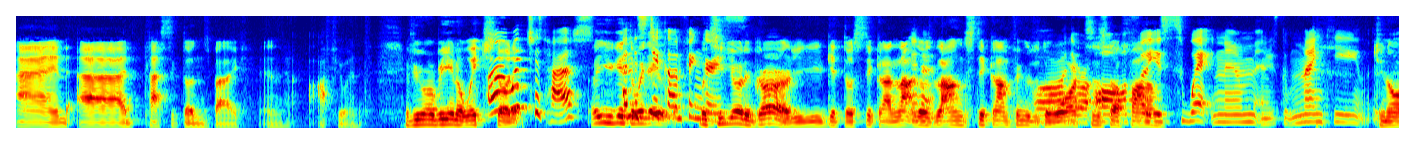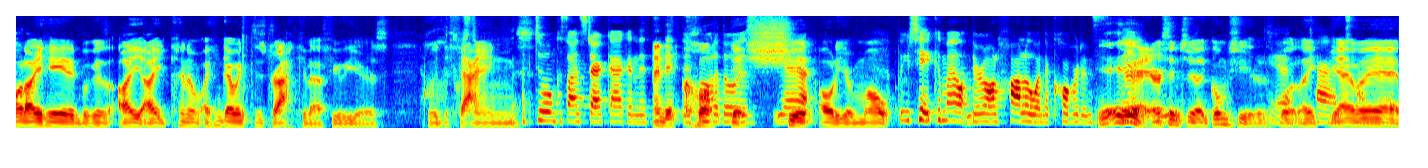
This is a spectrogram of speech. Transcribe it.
and a plastic Dunnes bag, and off you went. If you were being a witch, Or though, a witch's hat. well, you get and the a witch- stick on But fingers. see, you're the girl. You, you get those stick on, long, Yeah. those long stick on fingers with oh, the warts and stuff on. You're sweating them and it's manky. Do you know what I hated? Because I, I kind of, I think I went to Dracula a few years oh, with the fangs, Don't because I'll start gagging the, and the, they the cut of the shit Yeah. out of your mouth. But you take them out and they're all hollow and they're covered in Yeah, yeah, they're essentially like gum shields, Yeah, but like yeah, well, yeah,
